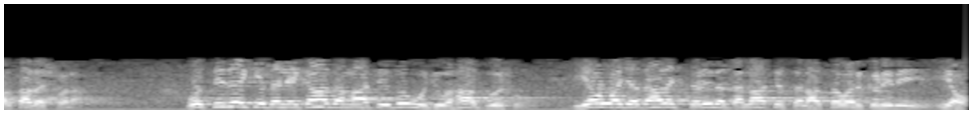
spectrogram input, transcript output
مرتد شوله و سیده کې د نکاح د ماتېدو وجوهات وشو یو وجه دا چې سړی له طلاق ثلاثه ورکړي دی یو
